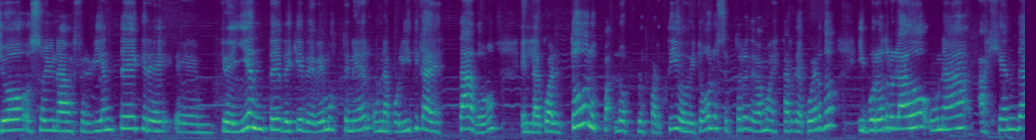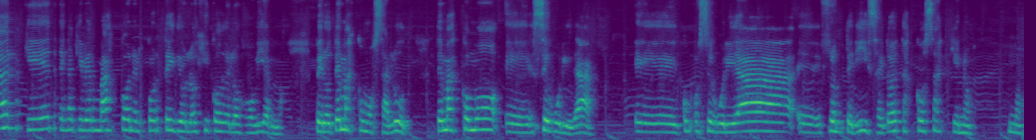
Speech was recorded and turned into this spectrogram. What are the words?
Yo soy una ferviente eh, creyente de que debemos tener una política de Estado en la cual todos los, los- los partidos y todos los sectores debamos estar de acuerdo y por otro lado una agenda que tenga que ver más con el corte ideológico de los gobiernos, pero temas como salud, temas como eh, seguridad, eh, como seguridad fronteriza y todas estas cosas que nos, nos,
